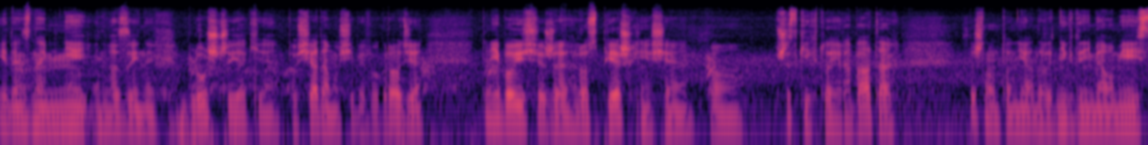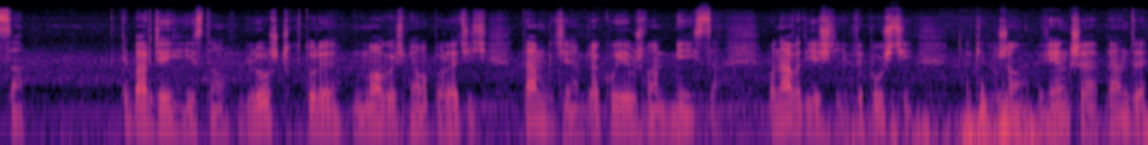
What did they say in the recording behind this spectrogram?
jeden z najmniej inwazyjnych bluszczy, jakie posiadam u siebie w ogrodzie, to nie boję się, że rozpierzchnie się po wszystkich tutaj rabatach. Zresztą to nie, nawet nigdy nie miało miejsca. Bardziej jest to bluszcz, który mogę śmiało polecić tam, gdzie brakuje już Wam miejsca. Bo nawet jeśli wypuści takie dużo większe pędy,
